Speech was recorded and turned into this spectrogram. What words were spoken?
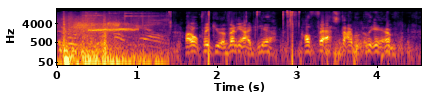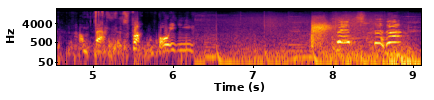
Double kill. I don't think you have any idea how fast I really am. I'm fast as fuck, boy. Bitch!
